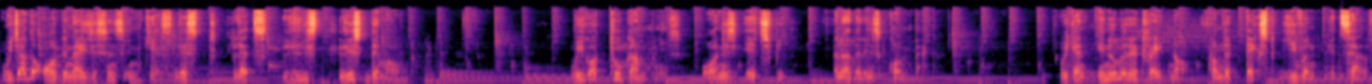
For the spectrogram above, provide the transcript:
which are the organizations in case. Let's let's list list them out. We got two companies one is HP, another is Compaq. We can enumerate right now from the text given itself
